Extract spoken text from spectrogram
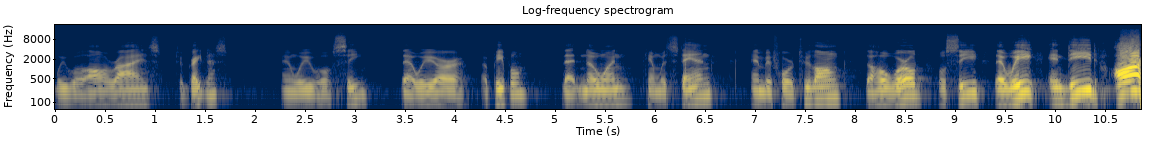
we will all rise to greatness and we will see that we are a people that no one can withstand. And before too long, the whole world will see that we indeed are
